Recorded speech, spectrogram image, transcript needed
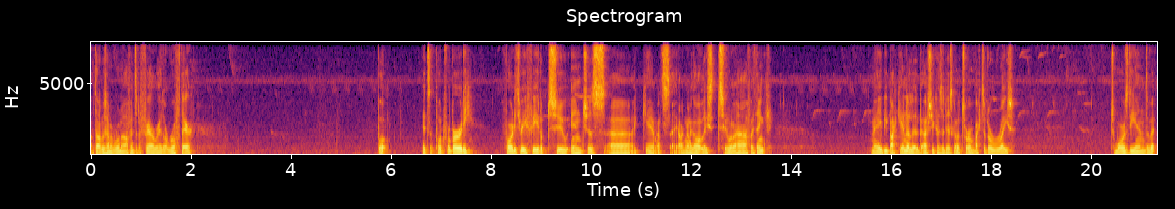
I thought it was going to run off into the fairway or the rough there. But it's a putt for birdie. 43 feet up 2 inches. Uh, again, let's say I'm going to go at least two and a half, I think. Maybe back in a little bit, actually, because it is going to turn back to the right towards the end of it.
